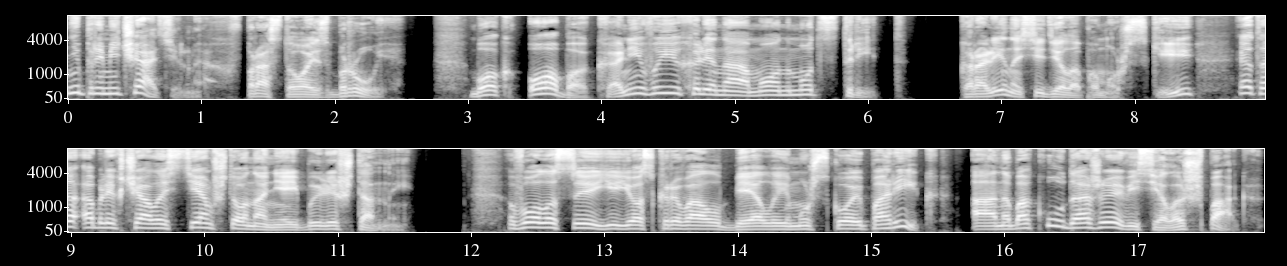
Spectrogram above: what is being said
непримечательных, в простой сбруе. Бок о бок они выехали на Монмут-стрит. Каролина сидела по-мужски, это облегчалось тем, что на ней были штаны. Волосы ее скрывал белый мужской парик, а на боку даже висела шпага.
